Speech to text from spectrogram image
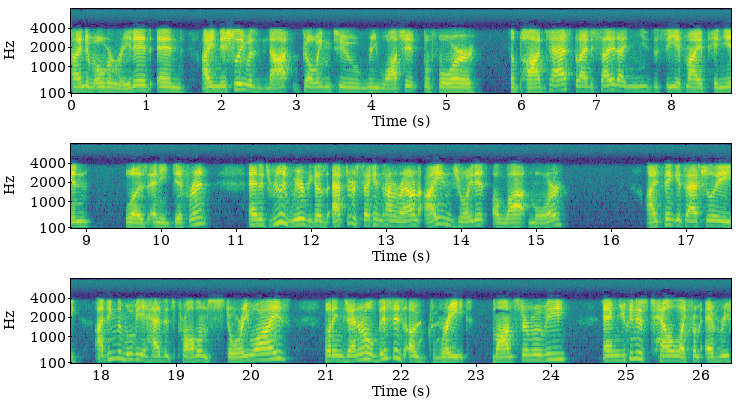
kind of overrated, and I initially was not going to rewatch it before the podcast, but I decided I needed to see if my opinion was any different. And it's really weird because after a second time around, I enjoyed it a lot more. I think it's actually I think the movie has its problems story wise, but in general, this is a great monster movie. And you can just tell like from every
